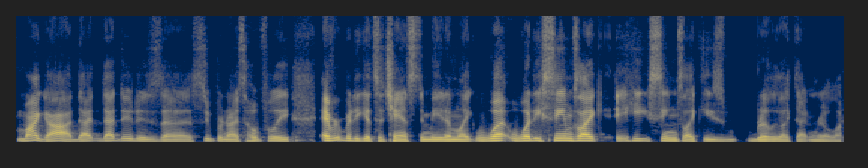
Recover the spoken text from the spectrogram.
my God, that that dude is uh, super nice. Hopefully, everybody gets a chance to meet him. Like what what he seems like, he seems like he's really like that in real life.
